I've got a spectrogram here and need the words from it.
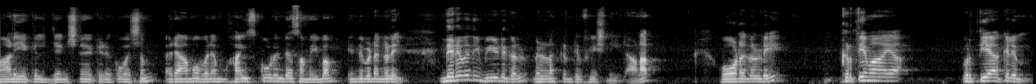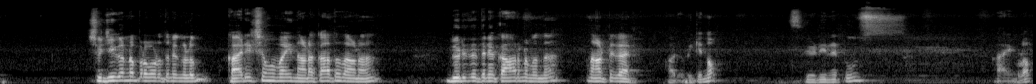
മാളിയക്കൽ ജംഗ്ഷന് കിഴക്കുവശം രാമപുരം ഹൈസ്കൂളിന്റെ സമീപം എന്നിവിടങ്ങളിൽ നിരവധി വീടുകൾ വെള്ളക്കെട്ട് ഭീഷണിയിലാണ്. ഓടകളുടെ കൃത്യമായ വൃത്തിയാക്കലും ശുചീകരണ പ്രവർത്തനങ്ങളും കാര്യക്ഷമമായി നടക്കാത്തതാണ് ദുരിതത്തിന് കാരണമെന്ന് നാട്ടുകാർ ആരോപിക്കുന്നു. C D net news Kayamkulam.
